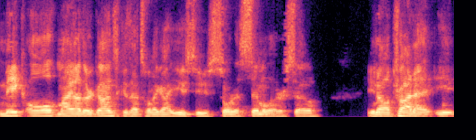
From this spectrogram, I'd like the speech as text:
make all of my other guns because that's what I got used to, sort of similar. So, you know, I'll try to eh,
